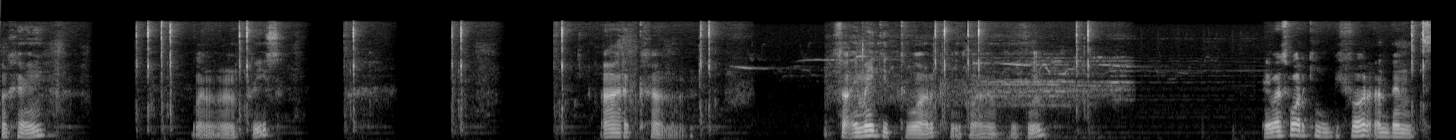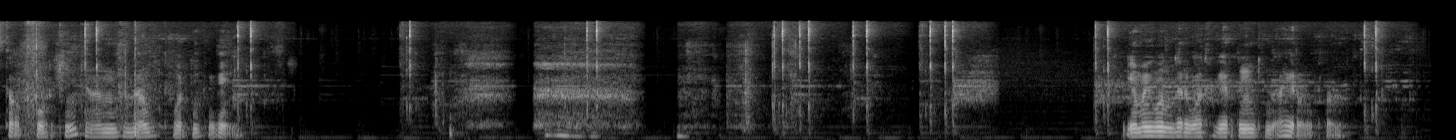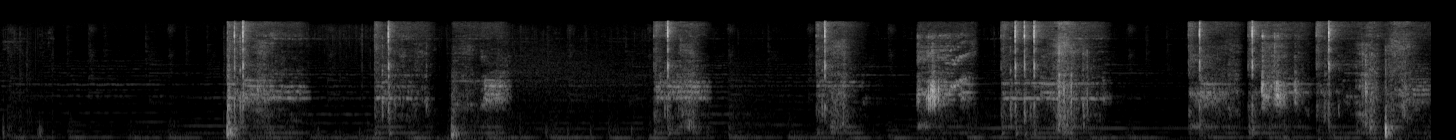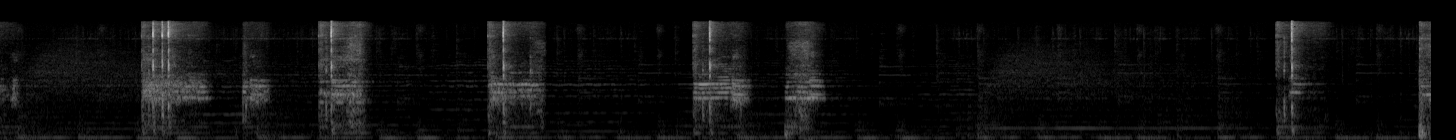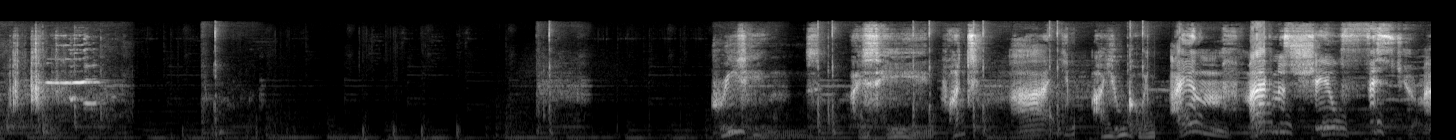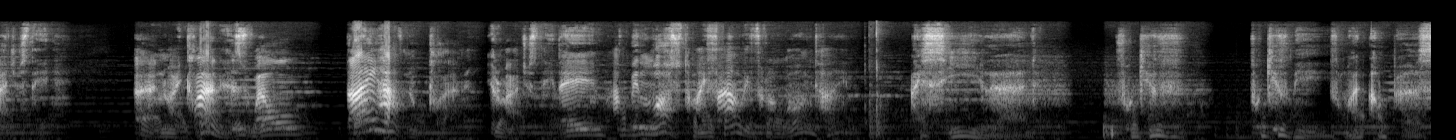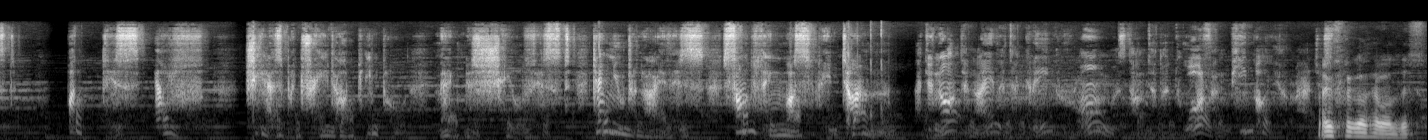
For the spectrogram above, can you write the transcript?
Okay. One moment, please. Arcanum. So I made it work, easy. It was working before and then stopped working and now it's working again. You may wonder what we are doing in Iron. Shalefist, Your Majesty. And my clan is, well, I have no clan, Your Majesty. They have been lost to my family for a long time. I see, lad. Forgive. Forgive me for my outburst. But this elf, she has betrayed our people, Magnus Shalefist. Can you deny this? Something must be done. I do not deny that a great wrong was done to the dwarven people, Your Majesty. I forgot about this.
